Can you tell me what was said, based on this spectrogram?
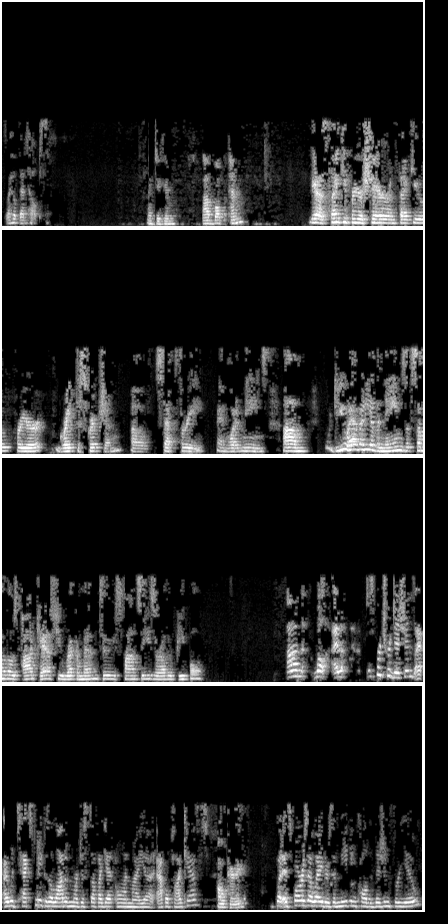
So I hope that helps. Thank you, Kim. Uh, Bob M. Yes, thank you for your share and thank you for your great description of step three and what it means. Um, do you have any of the names of some of those podcasts you recommend to sponsees or other people? Um, well, I, just for traditions, I, I would text me because a lot of them are just stuff I get on my uh, Apple podcast. Okay. But as far as OA, there's a meeting called the Vision for You,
